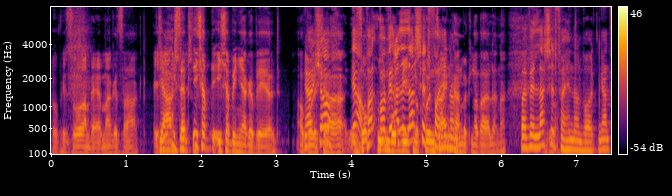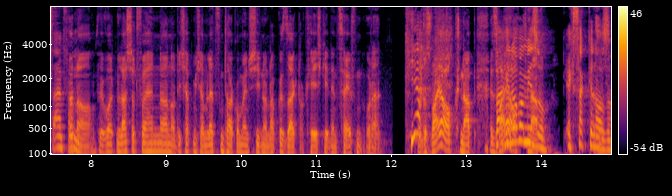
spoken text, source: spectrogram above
Sowieso haben wir ja immer gesagt. Ich, Ja, ich selbst, ich habe ich hab ihn ja gewählt. Obwohl Ja, ich ich, ja, auch. Ja, so weil- weil wir alle Laschet verhindern. kann mittlerweile, ne? Weil wir Laschet So. verhindern wollten, ganz einfach. Genau, wir wollten Laschet verhindern und ich habe mich am letzten Tag umentschieden und habe gesagt, okay, ich gehe den safen oder Ja, und das war ja auch knapp. Es war, war, ja genau auch bei mir so. Exakt genauso.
